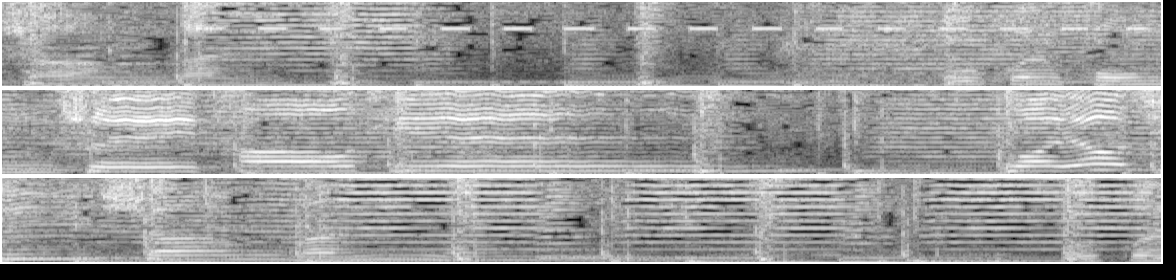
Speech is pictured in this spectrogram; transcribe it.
上班。不管洪水滔天，我要去上班。不管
